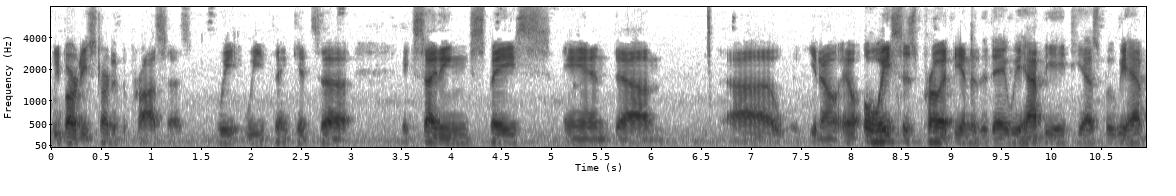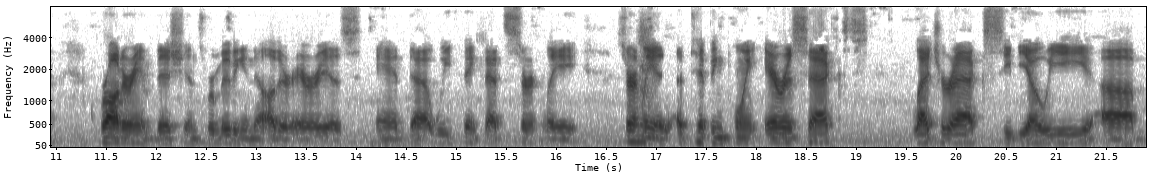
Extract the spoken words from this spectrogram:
we've already started the process. We we think it's a exciting space. And, um, uh, you know, Oasis Pro at the end of the day, we have the ATS, but we have broader ambitions. We're moving into other areas. And uh, we think that's certainly certainly a, a tipping point. ErisX, LedgerX, CBOE, um,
